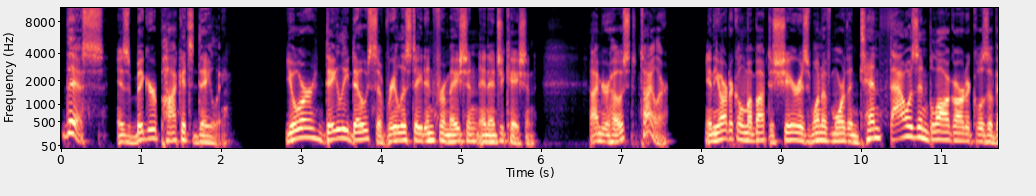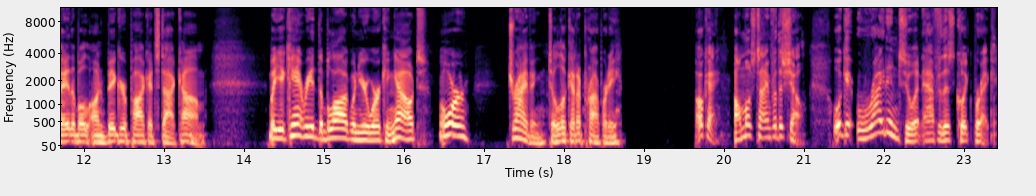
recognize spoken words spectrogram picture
This is Bigger Pockets Daily, your daily dose of real estate information and education. I'm your host, Tyler, and the article I'm about to share is one of more than 10,000 blog articles available on biggerpockets.com. But you can't read the blog when you're working out or driving to look at a property. Okay, almost time for the show. We'll get right into it after this quick break.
